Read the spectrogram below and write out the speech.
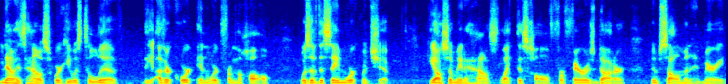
Now his house where he was to live, the other court inward from the hall, was of the same workmanship. He also made a house like this hall for Pharaoh's daughter, whom Solomon had married.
